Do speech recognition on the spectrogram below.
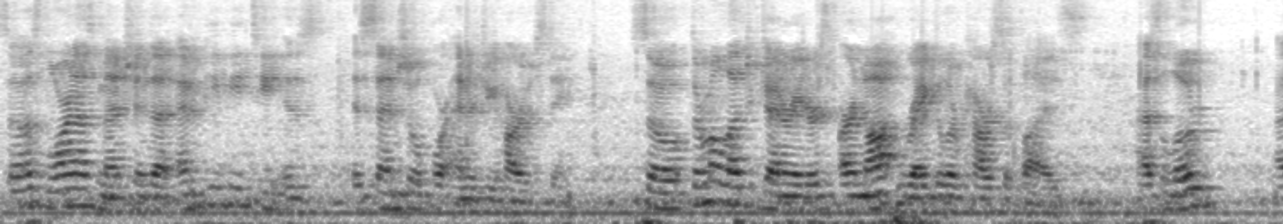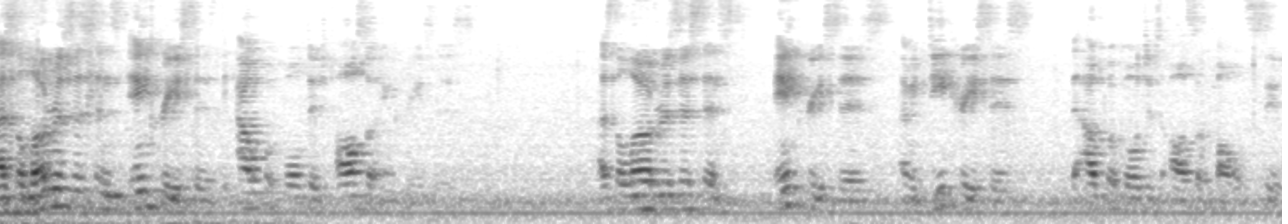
So as Lauren has mentioned, that MPPT is essential for energy harvesting. So thermoelectric generators are not regular power supplies. As the load as the load resistance increases, the output voltage also increases. As the load resistance increases, I mean decreases, the output voltage also follows suit.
